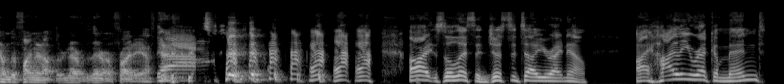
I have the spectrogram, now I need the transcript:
Come to find out, they're never there on Friday afternoon. Ah. All right, so listen, just to tell you right now, I highly recommend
